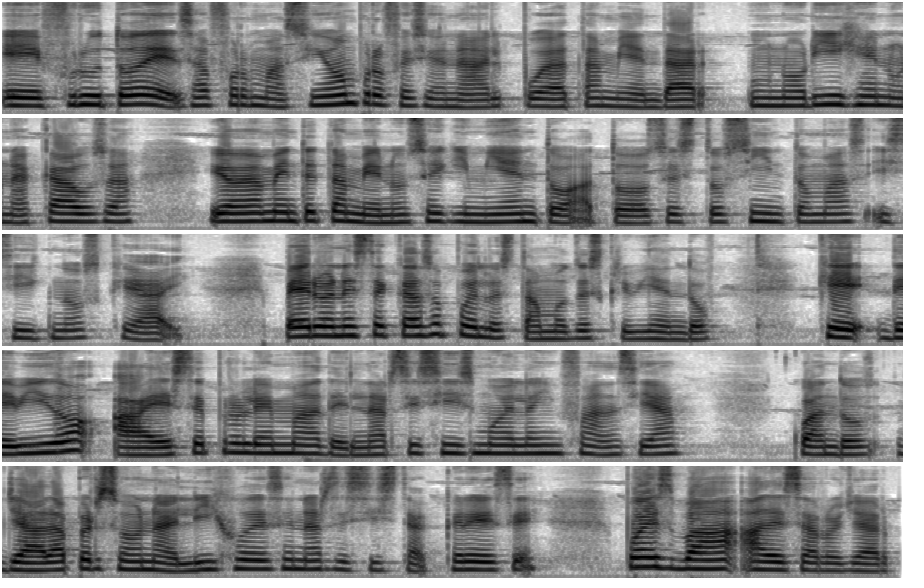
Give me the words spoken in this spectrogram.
eh, fruto de esa formación profesional pueda también dar un origen, una causa y obviamente también un seguimiento a todos estos síntomas y signos que hay. Pero en este caso pues lo estamos describiendo que debido a este problema del narcisismo de la infancia, cuando ya la persona, el hijo de ese narcisista crece, pues va a desarrollar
